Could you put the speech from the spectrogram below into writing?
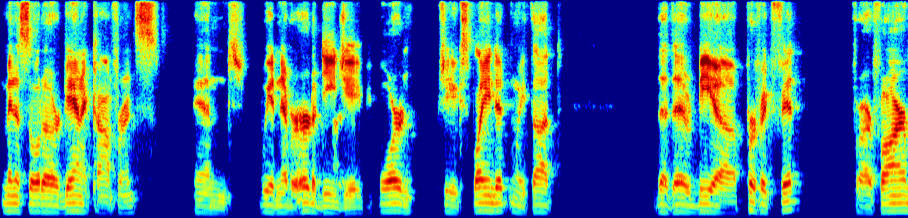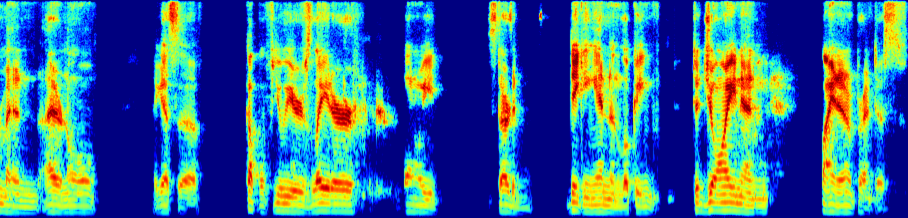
Minnesota Organic Conference, and we had never heard of DGA before. And she explained it, and we thought that that would be a perfect fit for our farm. And I don't know, I guess a couple few years later, then we started digging in and looking to join and find an apprentice.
